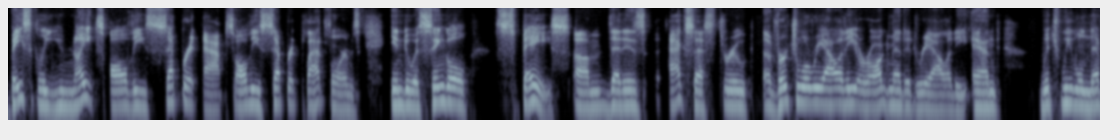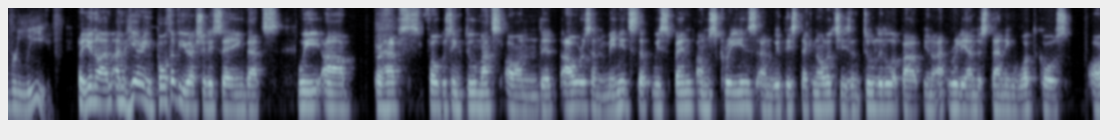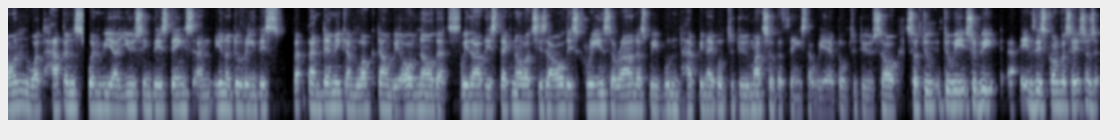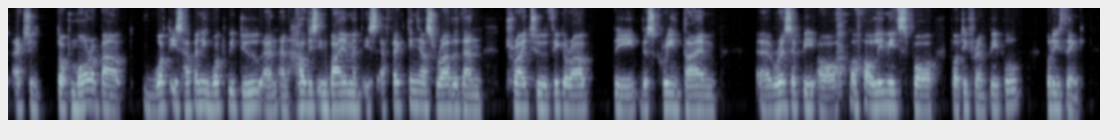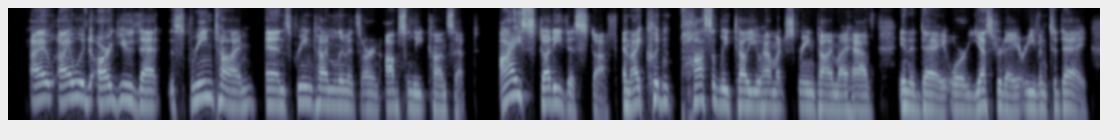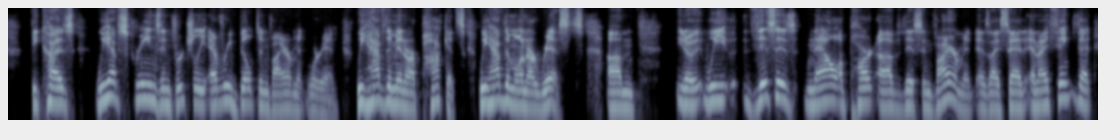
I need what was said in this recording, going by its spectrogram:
basically unites all these separate apps, all these separate platforms into a single space um, that is accessed through a virtual reality or augmented reality. And which we will never leave. But you know, I'm, I'm hearing both of you actually saying that we are perhaps focusing too much on the hours and minutes that we spend on screens and with these technologies and too little about you know really understanding what goes on what happens when we are using these things. And you know during this p- pandemic and lockdown we all know that without these technologies all these screens around us we wouldn't have been able to do much of the things that we're able to do. So so do, do we should we uh, in these conversations actually talk more about what is happening what we do and and how this environment is affecting us rather than try to figure out the the screen time uh, recipe or, or limits for for different people? What do you think I, I would argue that the screen time and screen time limits are an obsolete concept. I study this stuff and I couldn't possibly tell you how much screen time I have in a day or yesterday or even today because we have screens in virtually every built environment we're in. We have them in our pockets, we have them on our wrists. Um, you know we this is now a part of this environment as i said and i think that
